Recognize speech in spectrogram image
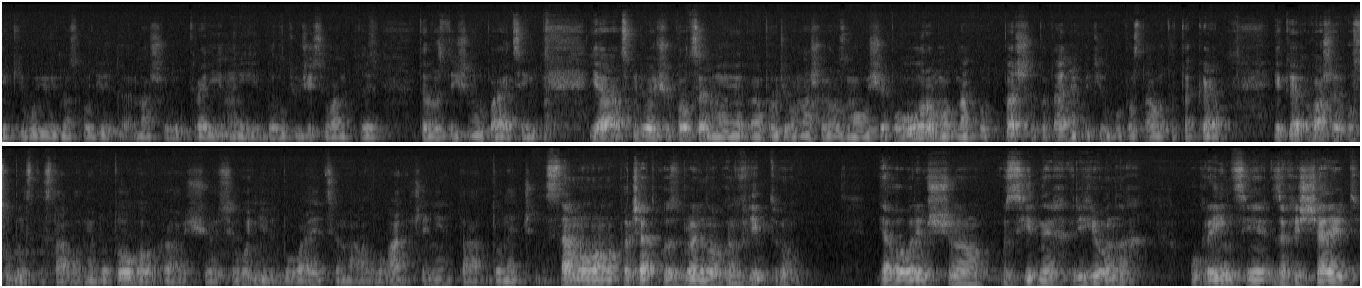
які воюють на сході нашої країни і беруть участь в антитерористичній операції. Я сподіваюся, що про це ми е, протягом нашої розмови ще поговоримо. Однак, от перше питання хотів би поставити таке. Яке ваше особисте ставлення до того, що сьогодні відбувається на Луганщині та Донеччині? З самого початку збройного конфлікту я говорив, що у східних регіонах українці захищають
